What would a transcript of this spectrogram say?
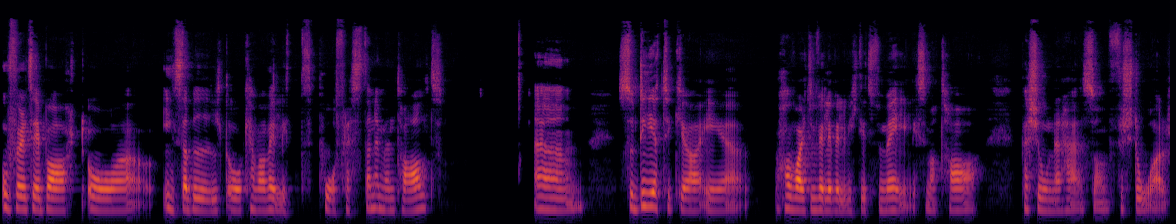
oförutsägbart och instabilt och kan vara väldigt påfrestande mentalt. Um, så det tycker jag är, har varit väldigt, väldigt viktigt för mig, liksom, att ha personer här som förstår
